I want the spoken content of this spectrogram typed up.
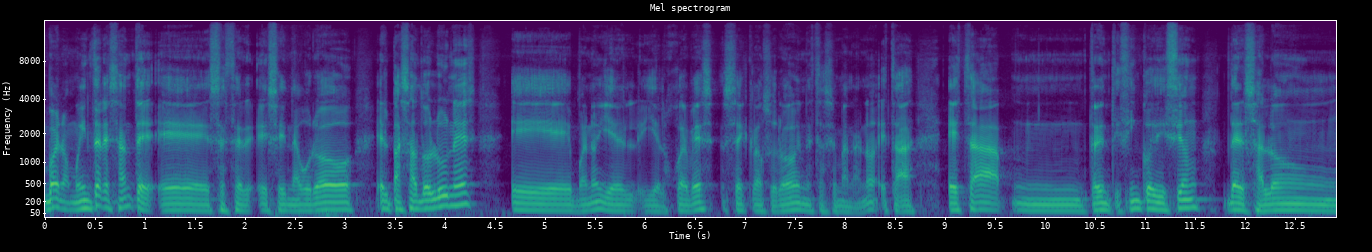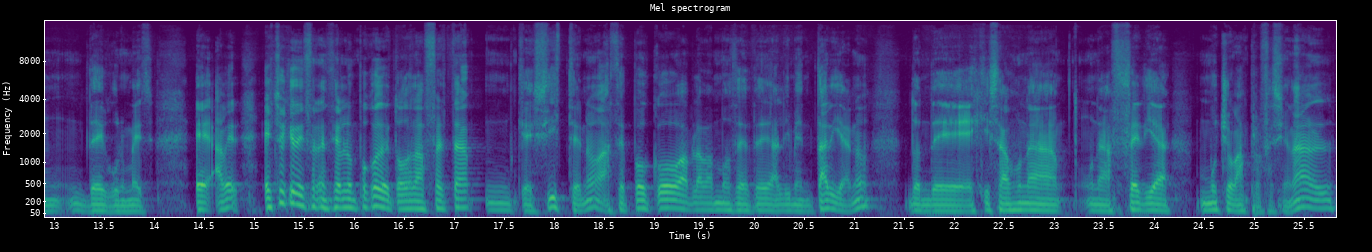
Bueno, muy interesante. Eh, se, se, inauguró el pasado lunes eh, bueno, y el, y el jueves se clausuró en esta semana, ¿no? Esta, esta 35 mm, edición del Salón de Gourmets. Eh, a ver, esto hay que diferenciarlo un poco de toda la oferta mm, que existe, ¿no? Hace poco hablábamos desde alimentaria, ¿no? Donde es quizás una, una feria mucho más profesional,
